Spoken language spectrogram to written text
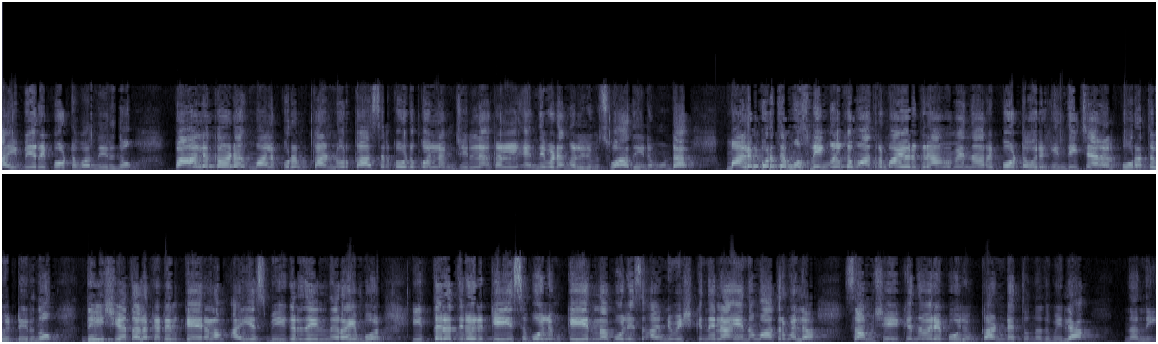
ഐ ബി റിപ്പോർട്ട് വന്നിരുന്നു. പാലക്കാട് മലപ്പുറം കണ്ണൂർ കാസർഗോഡ് കൊല്ലം ജില്ലകളിൽ എന്നിവിടങ്ങളിലും സ്വാധീനമുണ്ട്. മലപ്പുറത്ത് മുസ്ലിങ്ങൾക്ക് മാത്രമായ ഒരു ഗ്രാമം എന്ന റിപ്പോർട്ട് ഒരു ഹിന്ദി ചാനൽ പുറത്തുവിട്ടിരുന്നു. ദേശീയ തലക്കെട്ടിൽ കേരളം ഐ എസ് ഭീകരതയിൽ നിറയുമ്പോൾ ഇത്തരത്തിലൊരു കേസ് പോലും കേരള പോലീസ് അന്വേഷിക്കുന്നില്ല എന്ന് മാത്രമല്ല സംശയിക്കുന്നവരെ പോലും കണ്ടെത്തുന്നതുമില്ല. നന്ദി.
